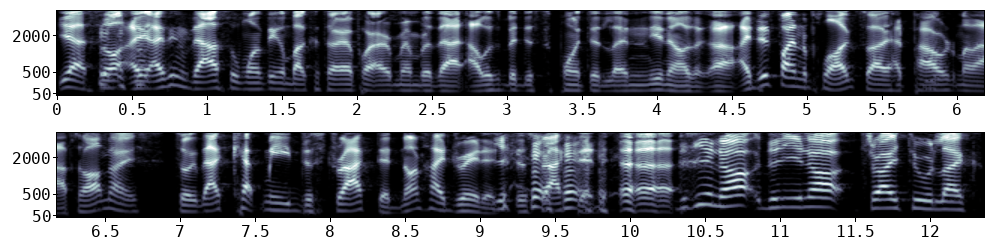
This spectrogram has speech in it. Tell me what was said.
Yeah. Yeah, so I, I think that's the one thing about Qatar Airport. I remember that I was a bit disappointed, and you know, I was like, uh, I did find a plug, so I had power to my laptop. Nice. So that kept me distracted, not hydrated, distracted. Did you not? Did you not try to like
